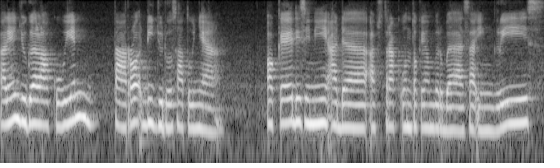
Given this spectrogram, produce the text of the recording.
kalian juga lakuin taruh di judul satunya. Oke, di sini ada abstrak untuk yang berbahasa Inggris.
